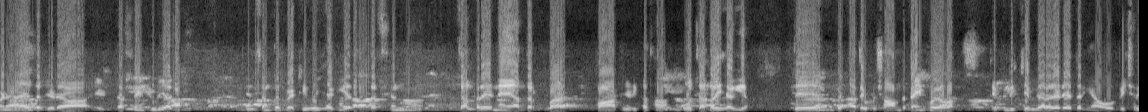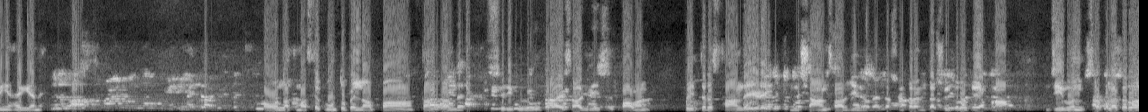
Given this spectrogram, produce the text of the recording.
ਬਣਿਆ ਹੈ ਇੱਧਰ ਜਿਹੜਾ ਇਹ ਦਰਸ਼ਨ ਜੁੜੀ ਆ। ਗਈ ਸੰਗਤ ਬੈਠੀ ਹੋਈ ਹੈਗੀ ਆ, ਦਰਸ਼ਨ ਚੱਲ ਰਹੇ ਨੇ। ਅੰਦਰ ਪਾਠ ਜਿਹੜੀ ਕਥਾ, ਉਹ ਚੱਲ ਰਹੀ ਹੈਗੀ ਆ। ਤੇ ਆ ਦੇਖੋ ਸ਼ਾਮ ਦਾ ਟਾਈਮ ਹੋਇਆ ਵਾ ਤੇ ਗਲੀਚੇ ਵਗੈਰਾ ਜਿਹੜੇ ਆ ਦਰੀਆਂ ਉਹ ਵਿਛ ਰਹੀਆਂ ਹੈਗੀਆਂ ਨੇ। ਔਰ ਨਤਮਸਤਕ ਹੋਣ ਤੋਂ ਪਹਿਲਾਂ ਆਪਾਂ ਧੰਨ ਧੰਨ ਸ੍ਰੀ ਗੁਰੂ ਰਾਏ ਸਾਹਿਬ ਜੀ ਦੇ ਪਾਵਨ ਪਵਿੱਤਰ ਸਥਾਨ ਦੇ ਜਿਹੜੇ ਨਿਸ਼ਾਨ ਸਾਹਿਬ ਜੀ ਨੇ ਉਹਨਾਂ ਦੇ ਦਰਸ਼ਨ ਕਰਨ, ਦਰਸ਼ਨ ਕਰੋ ਤੇ ਆਪਣਾ ਜੀਵਨ ਸਫਲਾ ਕਰੋ।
